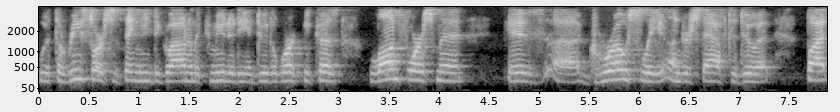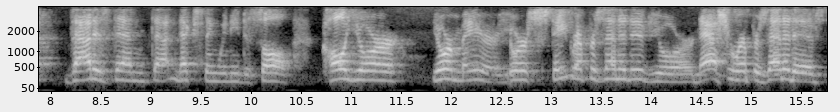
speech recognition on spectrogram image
with the resources they need to go out in the community and do the work because law enforcement is uh, grossly understaffed to do it. But that is then that next thing we need to solve. Call your your mayor, your state representative, your national representatives.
